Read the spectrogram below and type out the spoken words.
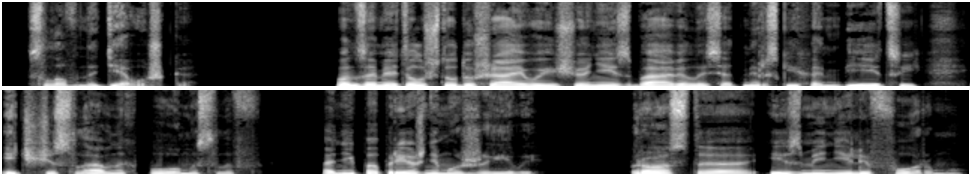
— словно девушка. Он заметил, что душа его еще не избавилась от мирских амбиций и тщеславных помыслов. Они по-прежнему живы, просто изменили форму.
